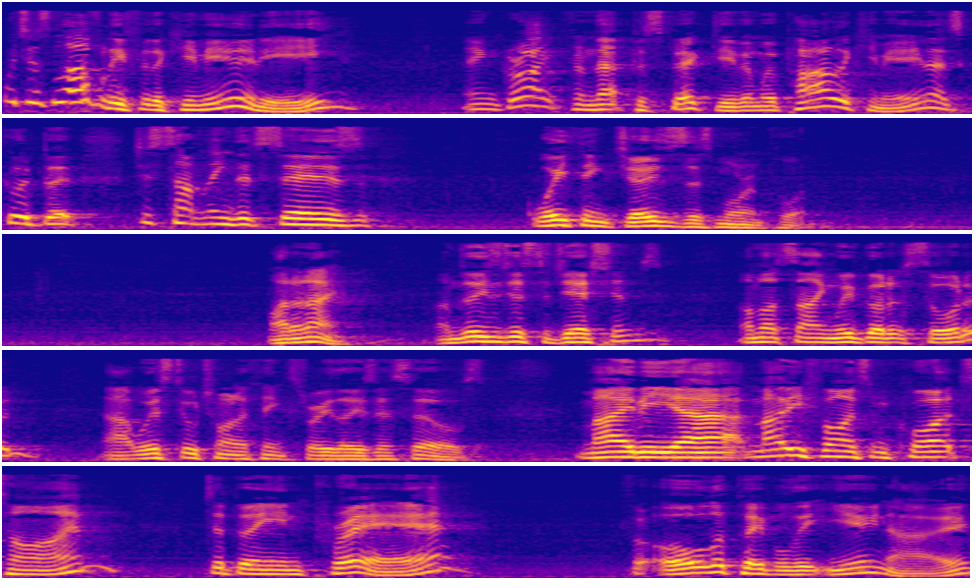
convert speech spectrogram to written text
which is lovely for the community and great from that perspective, and we're part of the community, that's good, but just something that says we think Jesus is more important. I don't know. Um, these are just suggestions. I'm not saying we've got it sorted. Uh, we're still trying to think through these ourselves. Maybe, uh, maybe find some quiet time to be in prayer for all the people that you know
